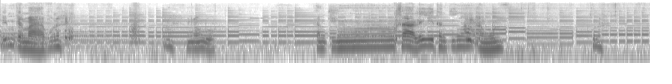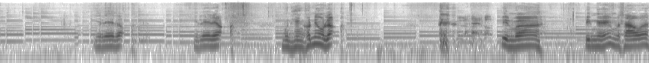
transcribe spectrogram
เล่นกันมาพูดนะน้องดูทั้งกิงซาลี่ทั้งกิงองุ่นพูดนะนี่เลยแล้วนี่เลยแล้ว มือนแหงเขาวเหนียวแล้วเห็นว่าเป็นไงมาเช้าอะ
